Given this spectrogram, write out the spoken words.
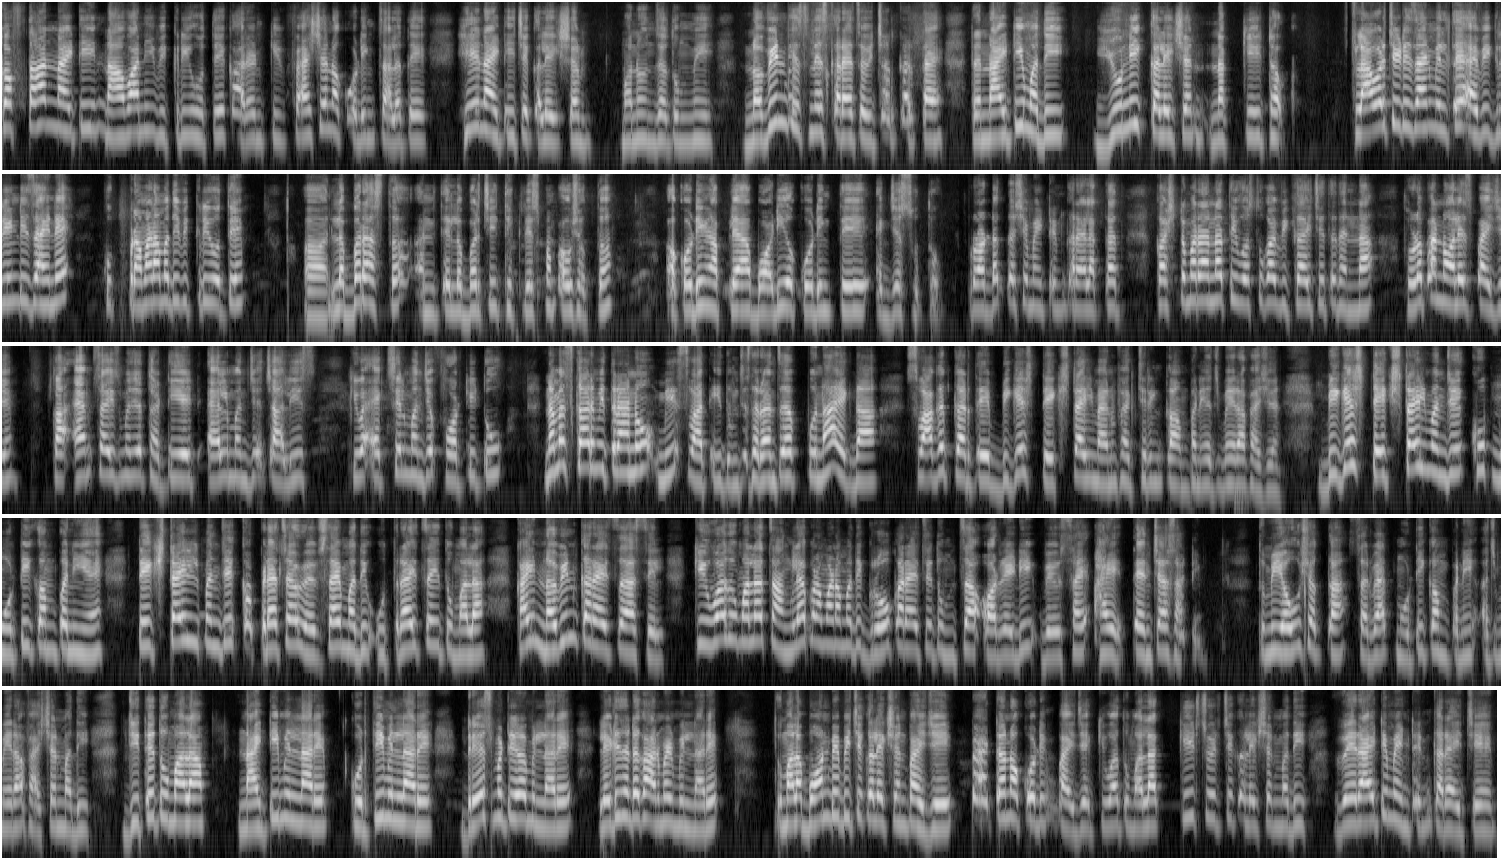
Kaftan ninety नावाने विक्री होते कारण की फॅशन अकॉर्डिंग चालते हे नाईटीचे कलेक्शन. म्हणून जर तुम्ही नवीन बिझनेस करायचा विचार करताय तर नाईटीमध्ये युनिक कलेक्शन नक्की ठेव. फ्लावरची डिझाईन मिळते ॲव्ही ग्रीन डिझाईन आहे खूप प्रमाणामध्ये विक्री होते. लब्बर असतं आणि ते लब्बरची थिकनेस पण पाहू शकतं. अकॉर्डिंग आपल्या बॉडी अकॉर्डिंग ते ॲडजस्ट होतो. प्रॉडक्ट तसे मेंटेन करायला लागतात. कस्टमरांना ती वस्तू काय विकायची तर त्यांना थोडंफार नॉलेज पाहिजे. का एम साईज म्हणजे थर्टी एट एल म्हणजे चाळीस किंवा एक्सेल म्हणजे फॉर्टी टू नमस्कार मित्रांनो मी स्वाती तुमच्या सर्वांचं पुन्हा एकदा स्वागत करते biggest textile manufacturing company Ajmera fashion biggest textile म्हणजे खूप मोठी कंपनी आहे. टेक्स्टाईल म्हणजे कपड्याच्या व्यवसायामध्ये उतरायचं आहे तुम्हाला. काही नवीन करायचं असेल किंवा तुम्हाला चांगल्या प्रमाणामध्ये ग्रो करायचे तुमचा ऑलरेडी व्यवसाय आहे त्यांच्यासाठी. तुम्ही येऊ शकता. सर्वात मोठी कंपनी अजमेरा फॅशनमध्ये जिथे तुम्हाला नायटी मिळणार आहे कुर्ती मिळणार आहे ड्रेस मटेरियल मिळणार आहे लेडीज अंडर गार्मेंट मिळणार आहे तुम्हाला बॉर्न बेबीचे कलेक्शन पाहिजे पॅटर्न अकॉर्डिंग पाहिजे किंवा तुम्हाला किड्स वेअरचे कलेक्शनमध्ये व्हेरायटी मेंटेन करायची. आहे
